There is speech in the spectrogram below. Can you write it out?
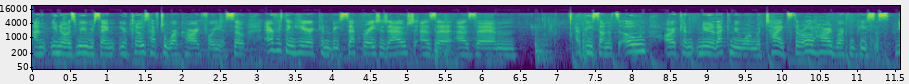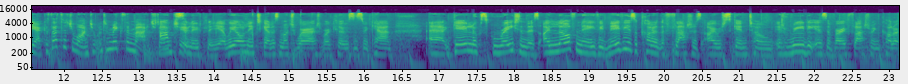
and you know, as we were saying, your clothes have to work hard for you. So everything here can be separated out as a as um, a piece on its own, or it can, you know, that can be worn with tights. They're all hard-working pieces. Yeah, because that's what you want. You want to mix and match, don't you? Absolutely, yeah. We all need to get as much wear out of our clothes as we can. Uh, Gail looks great in this. I love navy. Navy is a colour that flatters Irish skin tone. It really is a very flattering colour.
